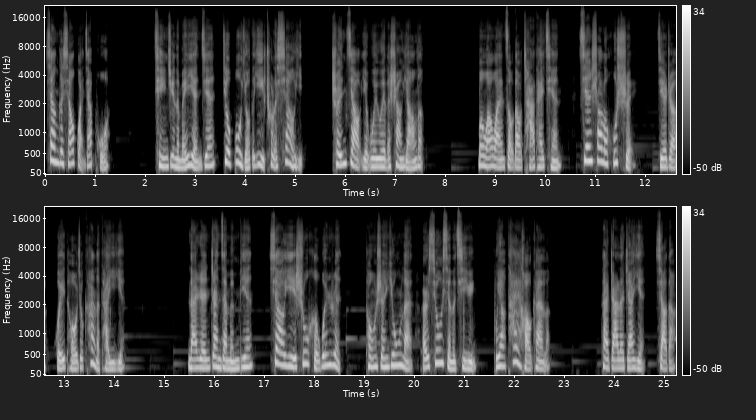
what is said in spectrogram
像个小管家婆。清俊的眉眼间就不由得溢出了笑意。唇角也微微的上扬了。孟婉婉走到茶台前，先烧了壶水，接着回头就看了他一眼。男人站在门边，笑意舒和温润，通身慵懒而休闲的气韵，不要太好看了。他眨了眨眼，笑道：“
